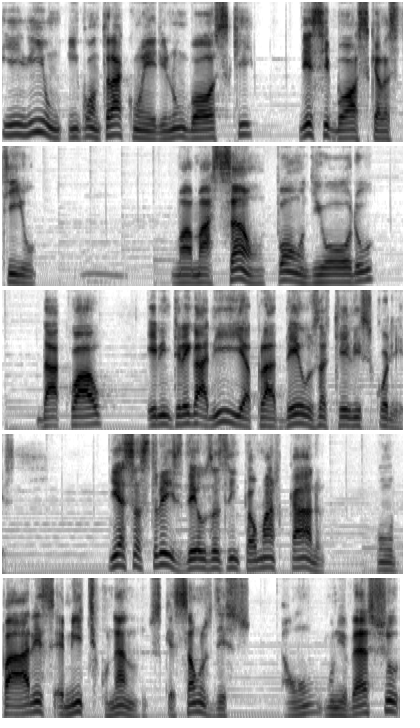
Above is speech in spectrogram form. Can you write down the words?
iriam encontrar com ele num bosque. Nesse bosque elas tinham uma maçã, um pão de ouro, da qual ele entregaria para a deusa que ele escolhesse. E essas três deusas então marcaram com o Paris, é mítico, né? Não esqueçamos disso. É um universo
